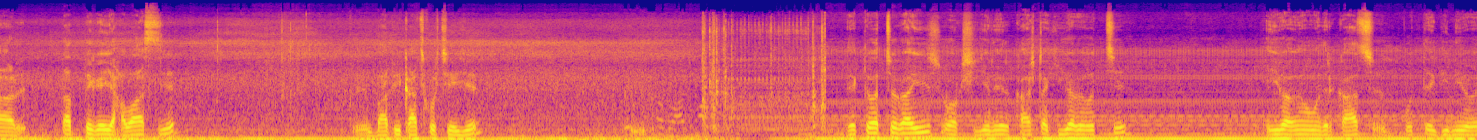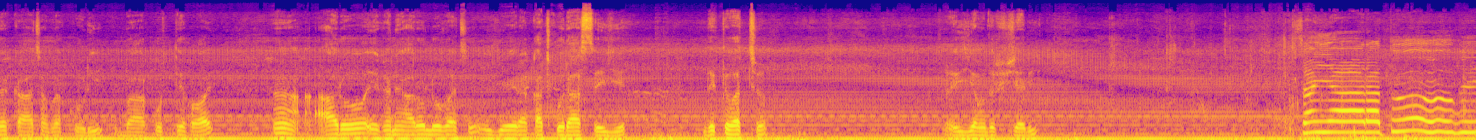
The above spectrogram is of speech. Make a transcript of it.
আর তার থেকে এই হাওয়া আসছে। বাপি কাজ করছে এই যে। দেখতে পাচ্ছ গাইস অক্সিজেনের কাজটা কীভাবে হচ্ছে? এইভাবে আমাদের কাজ প্রত্যেক দিন এইভাবে কাজ আমরা করি বা করতে হয়। হ্যাঁ আরও এখানে আরও লোক আছে এই যে এরা কাজ করে আসছে এই যে দেখতে পাচ্ছ এই যে আমাদের ফিশারি सैयारा तू भी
